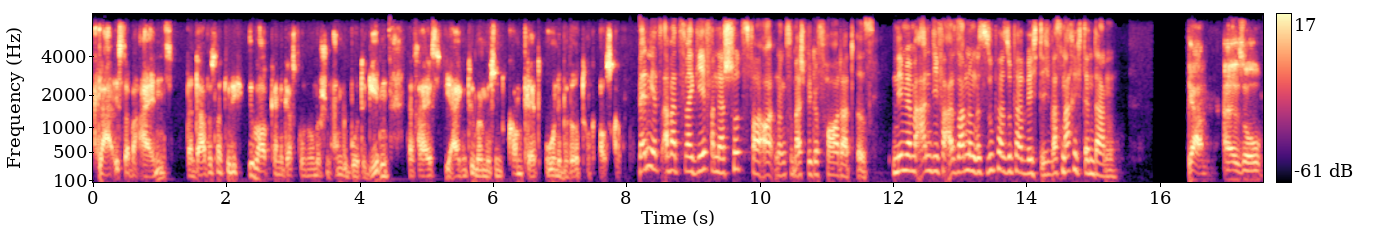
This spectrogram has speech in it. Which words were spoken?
Klar ist aber eins, dann darf es natürlich überhaupt keine gastronomischen Angebote geben. Das heißt, die Eigentümer müssen komplett ohne Bewirtung auskommen. Wenn jetzt aber 2G von der Schutzverordnung zum Beispiel gefordert ist, nehmen wir mal an, die Versammlung ist super, super wichtig. Was mache ich denn dann? Ja, also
